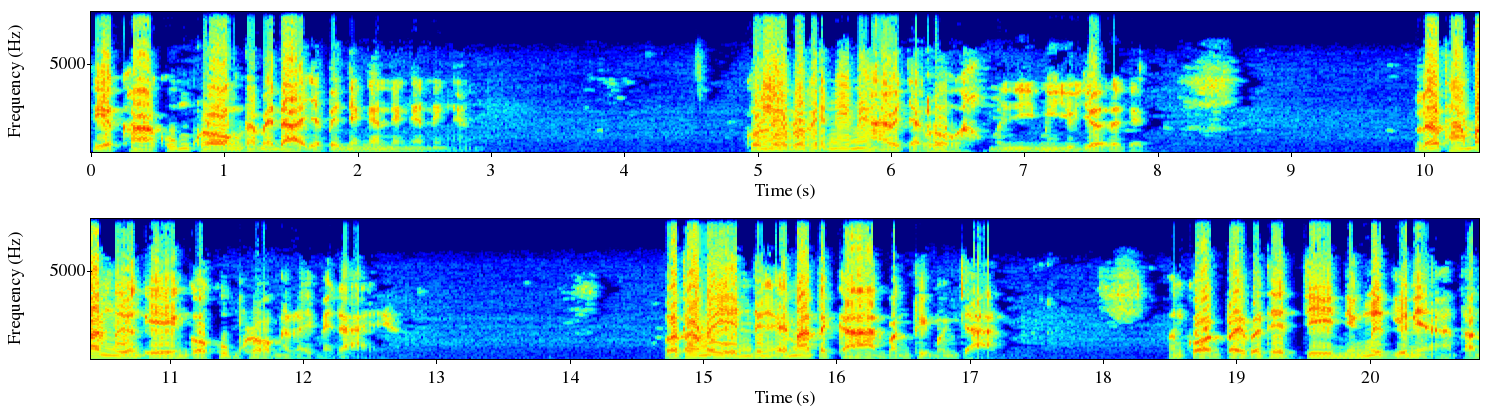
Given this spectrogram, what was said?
เรียกค่าคุ้มครองถ้าไม่ได้จะเป็นอย่างนั้นอย่างนั้นอย่างนั้น คนเลวประเภทนี้ไม่หายไปจากโลก มันมีมีอยู่เยอะแล้วเกิน แล้วทางบ้านเมืองเองก็คุ้มครองอะไรไม่ได้เราทำให้เห็นถึงไอ้มาตรการบางทีบางอย่างมันก่อนไปประเทศจีนยังนึกอยู่เนี่ย ตอน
